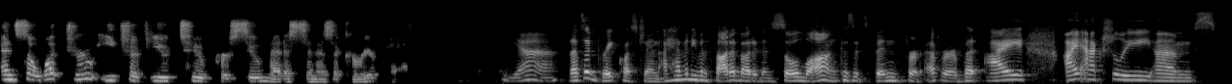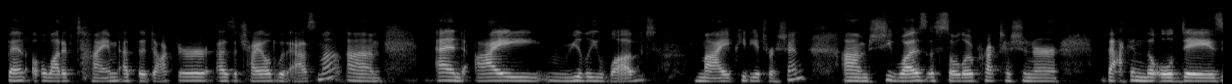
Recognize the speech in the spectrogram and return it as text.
And so, what drew each of you to pursue medicine as a career path? Yeah. That's a great question. I haven't even thought about it in so long because it's been forever. But I, I actually um, spent a lot of time at the doctor as a child with asthma, um, and I really loved my pediatrician. Um, she was a solo practitioner back in the old days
